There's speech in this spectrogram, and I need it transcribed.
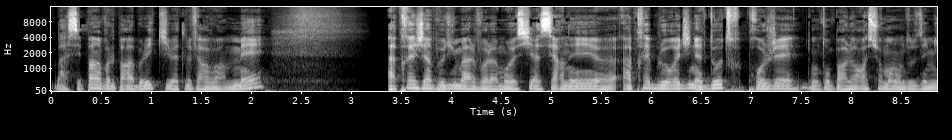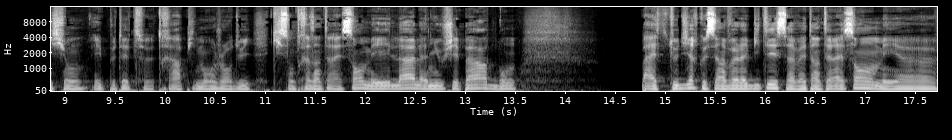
bah, c'est pas un vol parabolique qui va te le faire voir. Mais après, j'ai un peu du mal, voilà, moi aussi à cerner. Euh, après, Blue Origin a d'autres projets dont on parlera sûrement dans d'autres émissions et peut-être euh, très rapidement aujourd'hui qui sont très intéressants. Mais là, la New Shepard, bon, bah, te dire que c'est un vol habité, ça va être intéressant, mais euh,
